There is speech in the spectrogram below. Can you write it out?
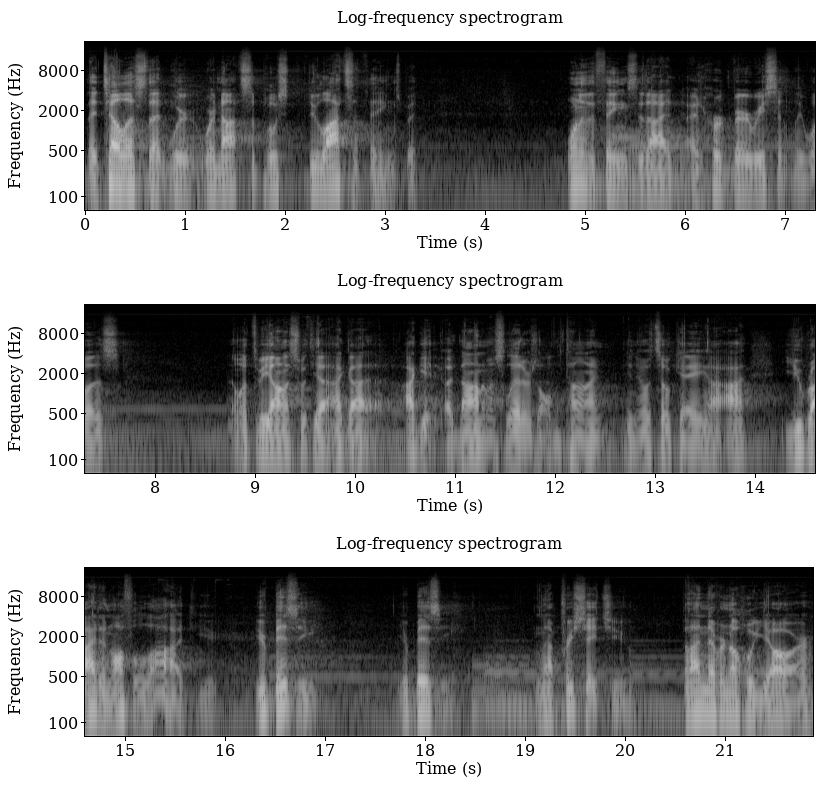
They tell us that we're, we're not supposed to do lots of things, but one of the things that I'd, I'd heard very recently was well, to be honest with you, I got I get anonymous letters all the time. You know, it's okay. I, I you write an awful lot. You, you're busy. You're busy, and I appreciate you, but I never know who you are.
